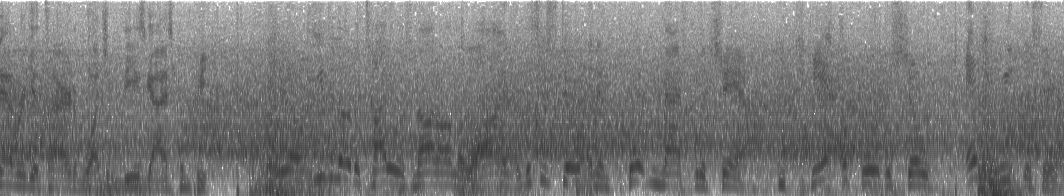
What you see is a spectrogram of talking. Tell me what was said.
never get tired of watching these guys compete. You know, even though the title is not on the line, this is still an important match for the champ. He can't afford to show any weakness here.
